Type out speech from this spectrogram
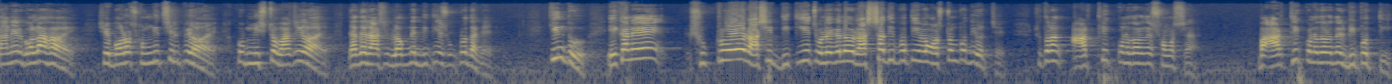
গানের গলা হয়। সে বড় সংগীত শিল্পী হয়, খুব মিষ্টভাষী হয়, যাদের রাশি, লগ্নের দ্বিতীয় শুক্র থাকে। কিন্তু এখানে শুক্র রাশির দ্বিতীয় চলে গেলেও রাষ্ট্রাধিপতি এবং অষ্টমপতি হচ্ছে। সুতরাং আর্থিক কোনো ধরনের সমস্যা বা আর্থিক কোনো ধরনের বিপত্তি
